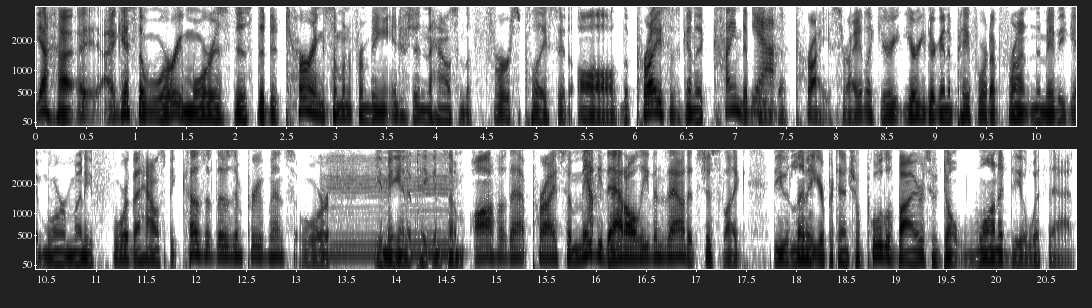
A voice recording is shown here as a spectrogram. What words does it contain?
yeah, I, I, guess the worry more is just the deterring someone from being interested in the house in the first place at all. The price is going to kind of yeah. be the price, right? Like you're you're either going to pay for it up front and then maybe get more money for the house because of those improvements, or mm. you may end up taking some off of that price. So maybe that all evens out. It's just like, do you limit your potential pool of buyers who don't want to deal with that?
